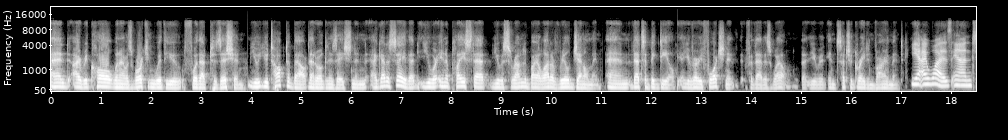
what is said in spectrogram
And I recall when I was working with you for that position, you you talked about that organization and I got to say that you were in a place that you were surrounded by a lot of real gentlemen and that's a big deal. You're very fortunate for that as well that you were in such a great environment. Yeah, I was and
